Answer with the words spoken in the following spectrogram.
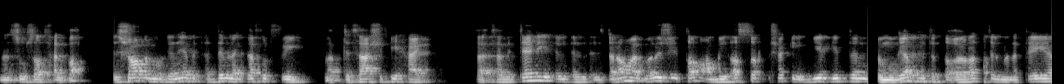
منسوب سطح البحر. الشعب المرجانية بتقدم لك ده for free ما بتدفعش فيه حاجة. فبالتالي التنوع البيولوجي طبعا بيأثر بشكل كبير جدا في مجابهه التغيرات المناخية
